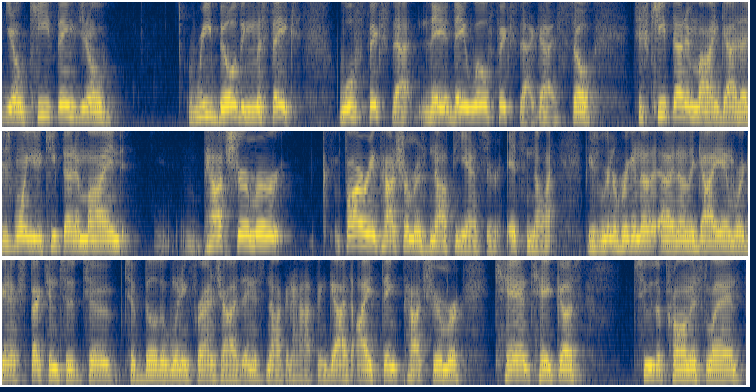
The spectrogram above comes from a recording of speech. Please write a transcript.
You know, key things. You know rebuilding mistakes. We'll fix that. They they will fix that, guys. So just keep that in mind, guys. I just want you to keep that in mind. Pat Shurmur firing Pat Shurmur is not the answer. It's not because we're gonna bring another, another guy in. We're gonna expect him to to to build a winning franchise, and it's not gonna happen, guys. I think Pat Shurmur can take us to the promised land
